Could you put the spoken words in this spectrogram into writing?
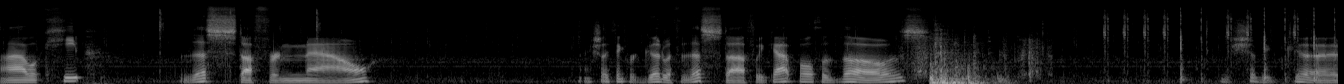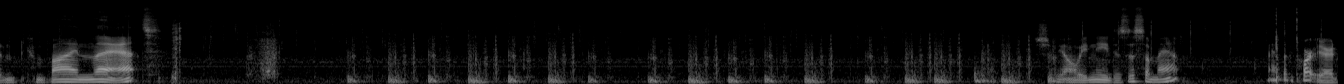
Uh, we'll keep this stuff for now. Actually, I think we're good with this stuff. We got both of those. We should be good. Combine that. All we need. Is this a map? Map of the courtyard.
